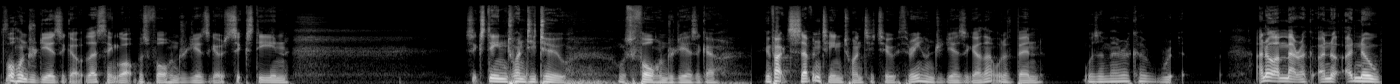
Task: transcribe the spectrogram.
400 years ago. Let's think what was 400 years ago. 16, 1622 was 400 years ago. In fact, 1722, 300 years ago, that would have been. Was America. Re- I know America. I know, I know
